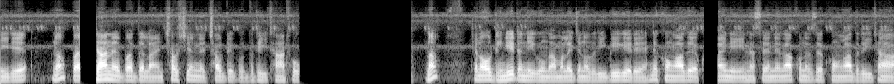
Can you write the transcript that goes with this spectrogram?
နေတဲ့နော်ပတ်ချားနဲ့ပတ်သက်လိုက်6ရှင်းနဲ့6တက်ကိုသတိထားထိုးနော်ကျွန်တော်ဒီနေ့တနေ့ကုန်သားမှာလည်းကျွန်တော်သတိပေးခဲ့တယ်250ခွိုင်းနေ20နဲ့90ခွန်5သတိထား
